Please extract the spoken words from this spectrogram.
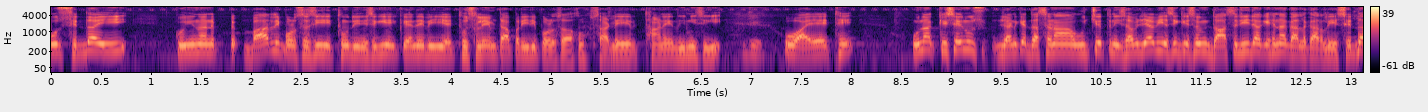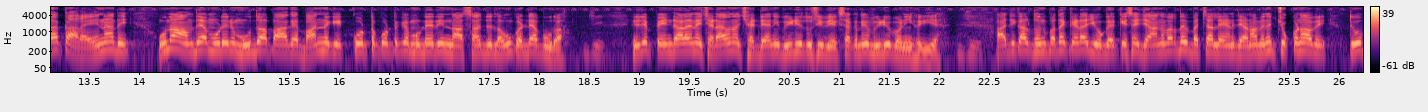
ਉਹ ਸਿੱਧਾ ਹੀ ਕੋਈ ਇਹਨਾਂ ਨੇ ਪ- ਬਾਹਰਲੀ ਪੁਲਿਸ ਸੀ ਇੱਥੋਂ ਦੀ ਨਹੀਂ ਸੀਗੀ। ਕਹਿੰਦੇ ਵੀ ਇੱਥੋਂ ਸਲੇਮ ਟਾਪਰੀ ਦੀ ਪੁਲਿਸ ਆ ਉਹ ਸਾਡੇ ਥਾਣੇ ਦੀ ਨਹੀਂ ਸੀਗੀ। ਜੀ। ਉਹ ਆਏ ਇੱਥੇ ਉਹਨਾਂ ਕਿਸੇ ਨੂੰ ਜਾਣੀ ਕਿ ਦੱਸਣਾ ਉਚਿਤ ਨਹੀਂ ਸਮਝਿਆ ਵੀ ਅਸੀਂ ਕਿਸੇ ਨੂੰ ਦੱਸ ਜੀ ਜਾਂ ਕਿਸੇ ਨਾਲ ਗੱਲ ਕਰ ਲਈਏ। ਸਿੱਧਾ ਘਰ ਆਏ ਇਹਨਾਂ ਦੇ। ਉਹਨਾਂ ਆਉਂਦਿਆਂ ਮੁੰਡੇ ਨੂੰ ਮੂਧਾ ਪਾ ਕੇ ਬੰਨ੍ਹ ਕੇ ਕੁੱਟ-ਕੁੱਟ ਕੇ ਮੁੰਡੇ ਦੀ ਨਾਸਾਂ 'ਚ ਲਹੂ ਕੱਢਿਆ ਪੂਰਾ। ਜੀ। ਇਹ ਜੇ ਪਿੰਡ ਵਾਲਿਆਂ ਨੇ ਛੜਾਇਆ ਉਹਨਾਂ ਛੱਡਿਆ ਨਹੀਂ। ਵੀਡੀਓ ਤੁਸੀਂ ਵੇਖ ਸਕਦੇ ਹੋ ਵੀਡੀਓ ਬਣੀ ਹੋਈ ਹੈ। ਜੀ। ਅੱਜ ਕੱਲ ਤੁਹਾਨੂੰ ਪਤਾ ਕਿਹੜਾ ਯੁੱਗ ਹੈ। ਕਿਸੇ ਜਾਨਵਰ ਦਾ ਬੱਚਾ ਲੈਣ ਜਾਣਾ ਹੋਵੇ ਨਾ ਚੁੱਕਣਾ ਹੋਵੇ ਤੇ ਉਹ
